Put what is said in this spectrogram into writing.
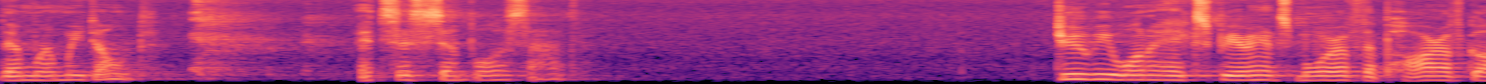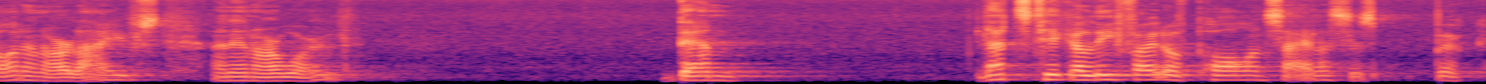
than when we don't. It's as simple as that. Do we want to experience more of the power of God in our lives and in our world? Then let's take a leaf out of Paul and Silas's book.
